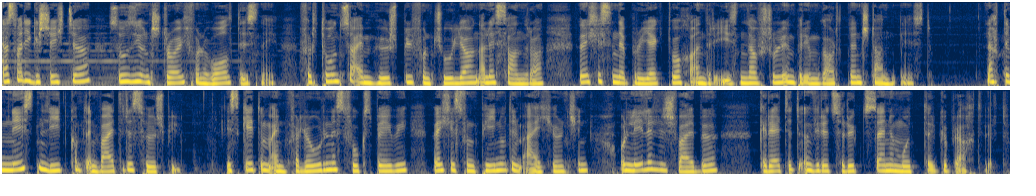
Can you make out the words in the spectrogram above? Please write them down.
Das war die Geschichte Susi und Strolch von Walt Disney, vertont zu einem Hörspiel von Julia und Alessandra, welches in der Projektwoche an der Isenlaufschule im Bremgarten entstanden ist. Nach dem nächsten Lied kommt ein weiteres Hörspiel. Es geht um ein verlorenes Fuchsbaby, welches von Pino dem Eichhörnchen und Lela der Schwalbe gerettet und wieder zurück zu seiner Mutter gebracht wird.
